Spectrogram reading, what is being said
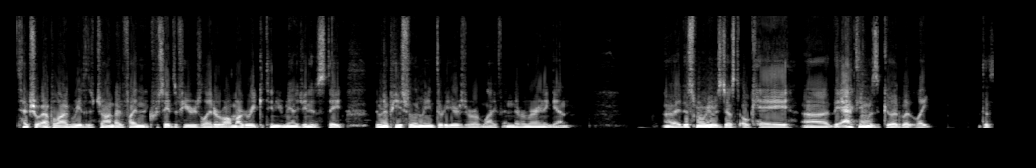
Textual epilogue reads that John died fighting the Crusades a few years later, while Marguerite continued managing his estate, living in peace for the remaining 30 years of her life and never marrying again. All right, this movie was just okay. Uh, the acting was good, but like the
